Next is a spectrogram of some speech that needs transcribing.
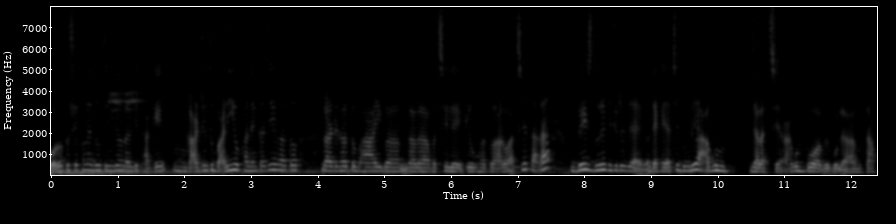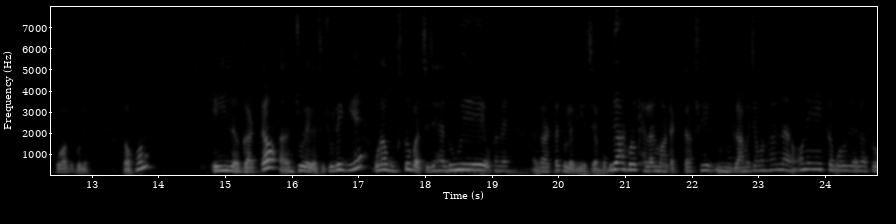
বড়, তো সেখানে দু তিনজন আর কি থাকে। গার্ড যেহেতু বাড়ি ওখানে, কাজেই হয়তো গার্ডের হয়তো ভাই বা দাদা বা ছেলে কেউ হয়তো আরও আছে। তারা বেশ দূরে কিছুটা জায়গা, দেখা যাচ্ছে দূরে আগুন জ্বালাচ্ছে, আগুন পোয়াবে বলে তাপ পোয়াবে বলে। তখন এই গার্ডটা চলে গেছে। চলে গিয়ে ওরা বুঝতেও পারছে যে হ্যাঁ দূরে ওখানে গার্ডটা চলে গিয়েছে। বিরাট বড় খেলার মাঠ একটা। সে গ্রামে যেমন হয় না, অনেকটা বড় জায়গা তো।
